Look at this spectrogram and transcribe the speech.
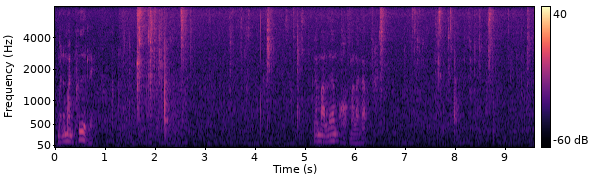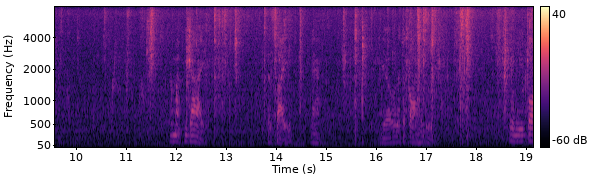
เหมือนน้ำมันพืชเลย น้ำมันเริ่มออกมาแล้วครับ น้ำมันที่ได้ จะใสนะฮะ เดี๋ยวเราจะกรองให้ดูช่วงนี้ก็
